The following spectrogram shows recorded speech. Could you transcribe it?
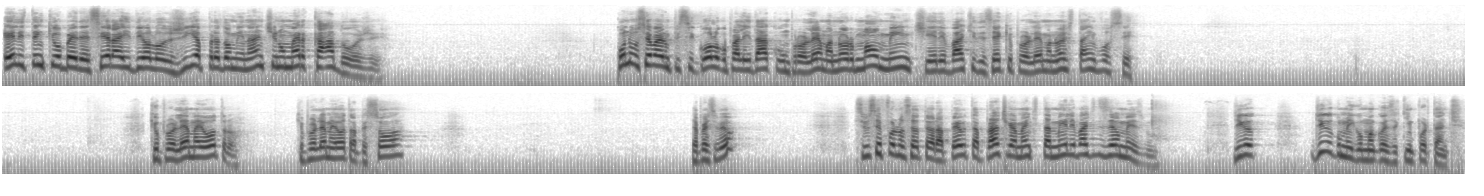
ele tem que obedecer à ideologia predominante no mercado hoje. Quando você vai no psicólogo para lidar com um problema, normalmente ele vai te dizer que o problema não está em você. Que o problema é outro. Que o problema é outra pessoa. Já percebeu? Se você for no seu terapeuta, praticamente também ele vai te dizer o mesmo. Diga, diga comigo uma coisa aqui importante.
